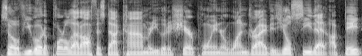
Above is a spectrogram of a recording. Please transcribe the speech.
So if you go to portal.office.com or you go to SharePoint or OneDrive, is you'll see that update.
